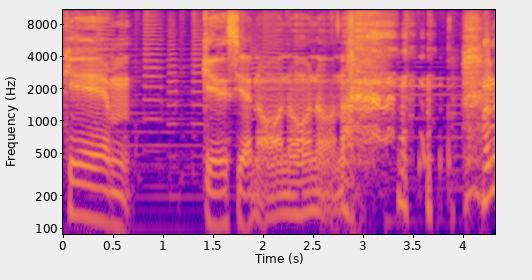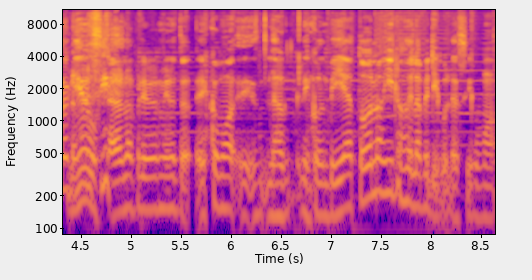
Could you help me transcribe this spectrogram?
que, mm, que decía, no, no, no, no. no, no, quiero decir. los primeros minutos. Es como, eh, veía todos los hilos de la película, así como,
